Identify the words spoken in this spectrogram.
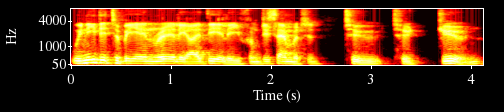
we needed to be in really ideally from December to to, to June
